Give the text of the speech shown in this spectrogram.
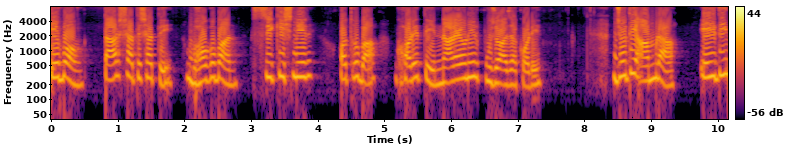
এবং তার সাথে সাথে ভগবান শ্রীকৃষ্ণের অথবা ঘরেতে নারায়ণের পূজা আজা করে। যদি আমরা এই দিন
